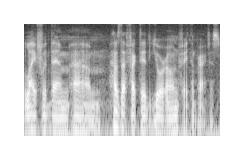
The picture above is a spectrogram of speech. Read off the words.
life with them um, how's that affected your own faith and practice?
